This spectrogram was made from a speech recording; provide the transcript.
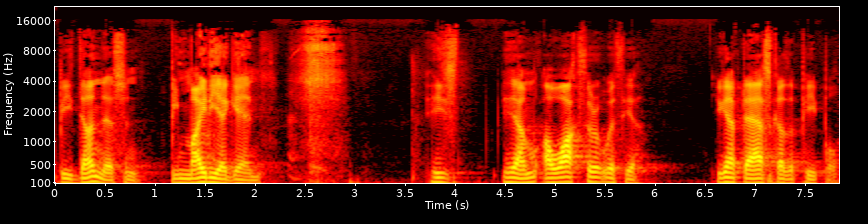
be done this and be mighty again. He's yeah, i will walk through it with you. You have to ask other people.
